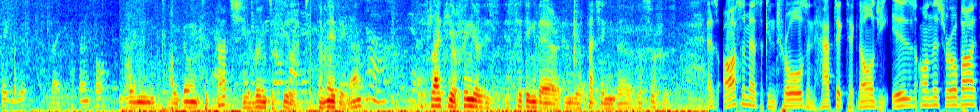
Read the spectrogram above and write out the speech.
take this like a pencil. When you're going to touch, you're going to feel it. Amazing, huh? Yeah. It's like your finger is, is sitting there and you're touching the, the surface. As awesome as the controls and haptic technology is on this robot,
